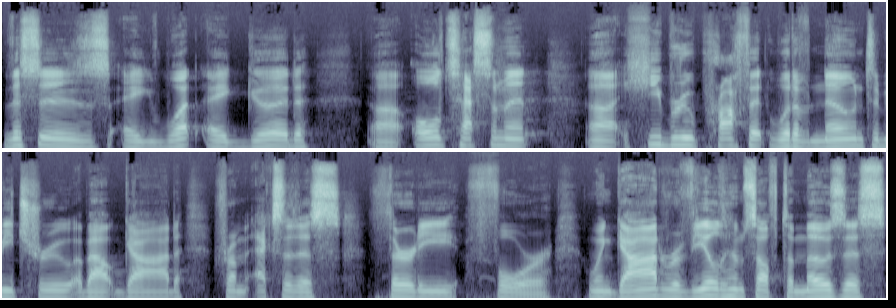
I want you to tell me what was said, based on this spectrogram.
This is a what a good uh, Old Testament uh, Hebrew prophet would have known to be true about God from Exodus 34. When God revealed himself to Moses,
